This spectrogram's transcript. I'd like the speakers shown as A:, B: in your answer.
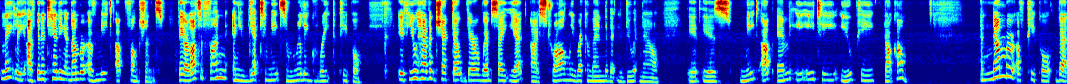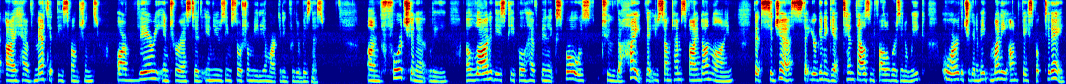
A: Lately, I've been attending a number of meet-up functions. They are lots of fun and you get to meet some really great people. If you haven't checked out their website yet, I strongly recommend that you do it now. It is meetup, M-E-E-T-U-P dot com. A number of people that I have met at these functions are very interested in using social media marketing for their business. Unfortunately, a lot of these people have been exposed to the hype that you sometimes find online that suggests that you're going to get 10,000 followers in a week or that you're going to make money on Facebook today.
